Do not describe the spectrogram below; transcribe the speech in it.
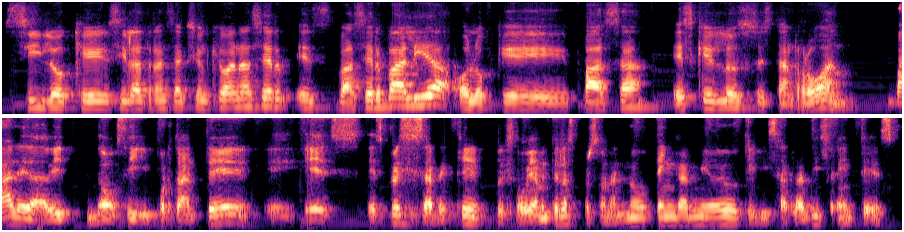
si lo que si la transacción que van a hacer es va a ser válida o lo que pasa es que los están robando. Vale, David. No, sí, importante eh, es, es precisar que, pues, obviamente las personas no tengan miedo de utilizar las diferentes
